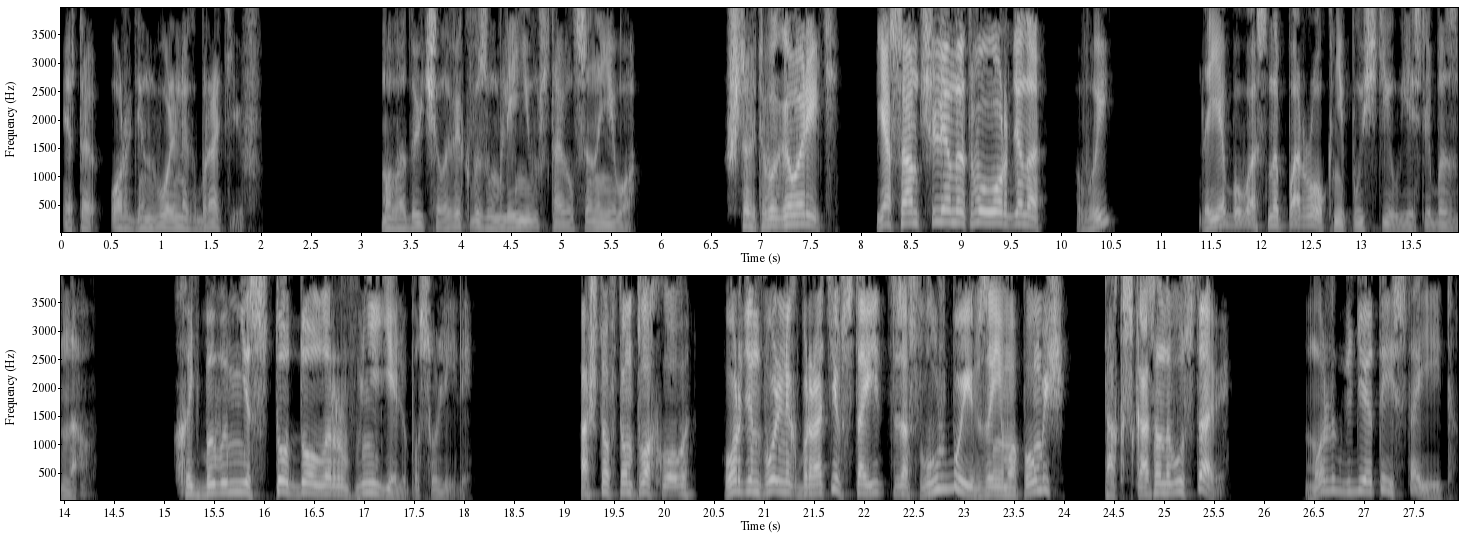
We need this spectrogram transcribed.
Это орден вольных братьев. Молодой человек в изумлении уставился на него. — Что это вы говорите? Я сам член этого ордена. — Вы? Да я бы вас на порог не пустил, если бы знал. Хоть бы вы мне сто долларов в неделю посулили. А что в том плохого? Орден вольных братьев стоит за службу и взаимопомощь, так сказано в уставе. Может, где-то и стоит,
